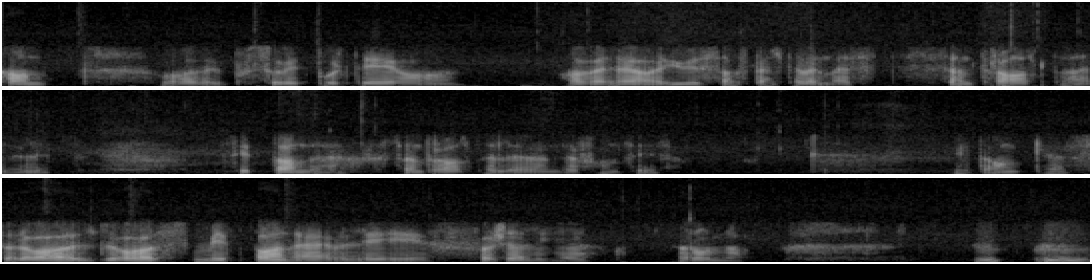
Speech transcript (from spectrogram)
kant var vel så vidt borti. Og har vel, ja, i USA spilte jeg vel mest sentralt, eller litt sittende sentralt eller defensiv. Litt anker. Så det var, det var midtbane i forskjellige roller.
